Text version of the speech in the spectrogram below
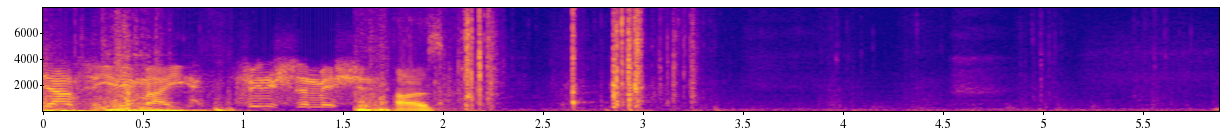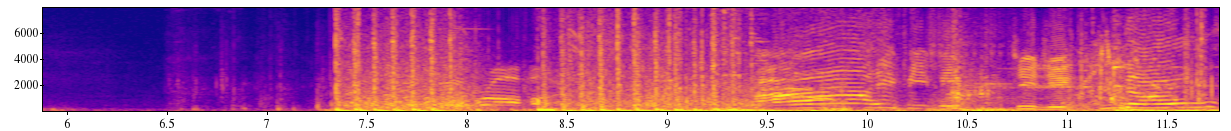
Down to you, mate. Finish the mission. I was GG. No!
